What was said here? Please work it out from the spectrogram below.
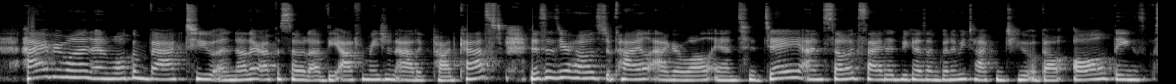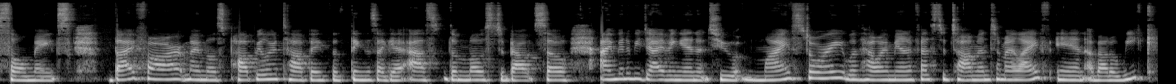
Hi, everyone, and welcome back to another episode of the Affirmation Addict podcast. This is your host, Payal Agarwal, and today I'm so excited because I'm going to be talking to you about all things soulmates. By far, my most popular topic, the things I get asked the most about. So, I'm going to be diving into my story with how I manifested Tom into my life in about a week,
